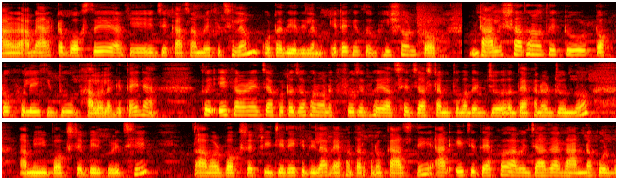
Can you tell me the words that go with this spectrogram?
আর আমি আরেকটা বক্সে আর কি এই যে কাঁচা আম রেখেছিলাম, ওটা দিয়ে দিলাম। এটা কিন্তু ভীষণ টক। ডাল সাধারণত একটু টকটক হলেই কিন্তু ভালো লাগে, তাই না? তো এই কারণে জাপোটা যখন অনেক ফ্রোজেন হয়ে আছে জাস্ট আমি তোমাদের দেখানোর জন্য আমি বক্সটা বের করেছি। তা আমার বক্সটা ফ্রিজে রেখে দিলাম, এখন তার কোনো কাজ নেই। আর এই যে দেখো, আমি যা যা রান্না করব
